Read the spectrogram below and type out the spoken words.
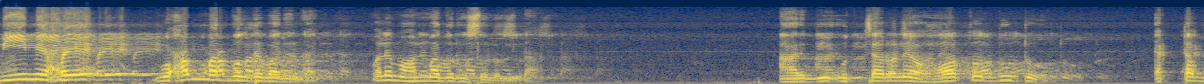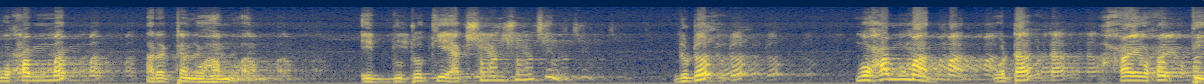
মিমে হয়ে মুহাম্মদ বলতে পারে না। বলে মুহাম্মাদুর রাসূলুল্লাহ। আরবি উচ্চারণে হ তো দুটো, একটা মুহাম্মদ আর একটা মুহাম্মদ। এই দুটো কি এক সমান শুনছেন? দুটো? মুহাম্মদ, ওটা হায় হত্যি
